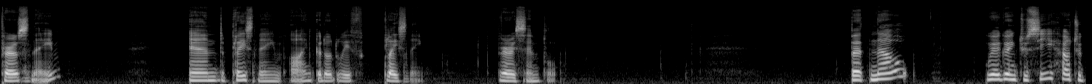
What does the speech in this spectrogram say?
person name, and the place name are encoded with place name. Very simple. But now we're going to see how to,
